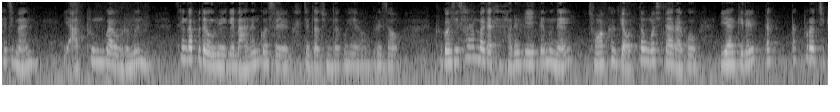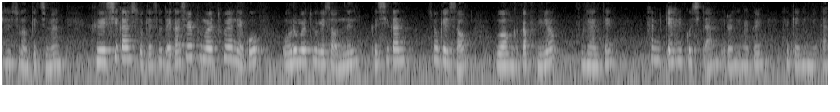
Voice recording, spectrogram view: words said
하지만 이 아픔과 울음은 생각보다 우리에게 많은 것을 가져다 준다고 해요. 그래서 그것이 사람마다 다 다르기 때문에 정확하게 어떤 것이다라고 이야기를 딱, 딱 부러지게 할 수는 없겠지만 그 시간 속에서 내가 슬픔을 토해내고 울음을 통해서 얻는 그 시간 속에서 무언가가 분명 우리한테 함께 할 것이다. 이런 생각을 하게 됩니다.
